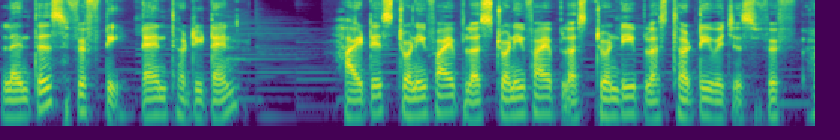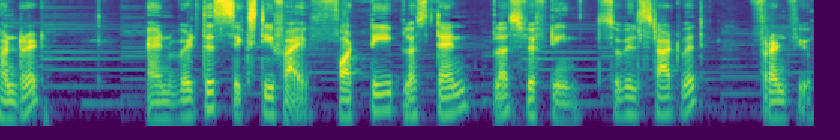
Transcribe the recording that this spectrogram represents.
Length is 50, 10, 30, 10. Height is 25 plus 25 plus 20 plus 30 which is 100. And width is 65, 40 plus 10 plus 15. So we'll start with front view.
